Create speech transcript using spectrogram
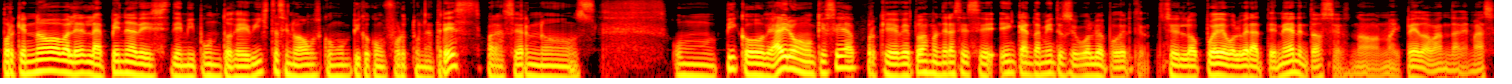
porque no va a valer la pena desde mi punto de vista si no vamos con un pico con fortuna 3 para hacernos un pico de iron aunque sea porque de todas maneras ese encantamiento se vuelve a poder se lo puede volver a tener entonces no no hay pedo banda además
